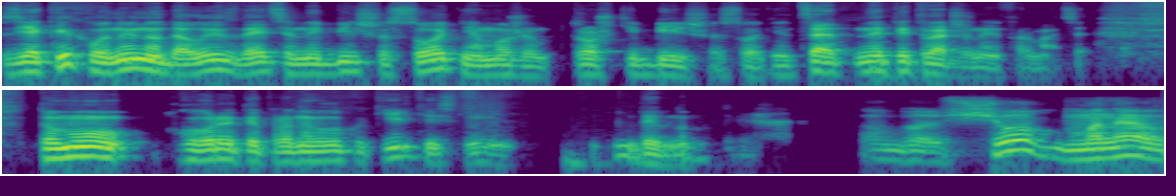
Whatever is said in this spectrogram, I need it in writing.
з яких вони надали, здається, не більше сотні, а може трошки більше сотні. Це не підтверджена інформація. Тому говорити про невелику кількість ну, дивно. Що мене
